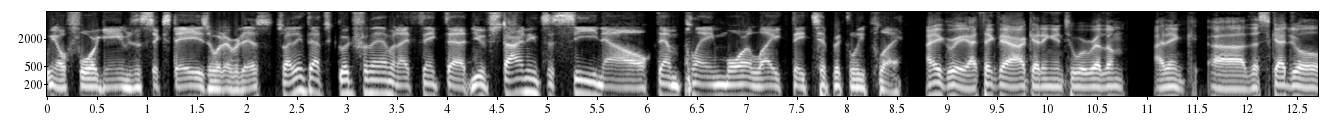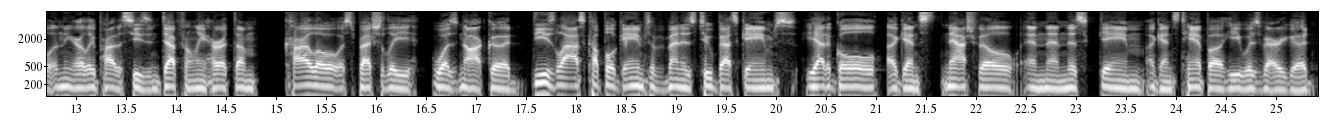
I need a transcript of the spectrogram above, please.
you know four games in six days or whatever it is. So I think that's good for them, and I think that you're starting to see now them playing more like they typically play. I agree. I think they are getting into a rhythm. I think uh, the schedule in the early part of the season definitely hurt them. Carlo, especially, was not good. These last couple of games have been his two best games. He had a goal against Nashville, and then this game against Tampa, he was very good.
